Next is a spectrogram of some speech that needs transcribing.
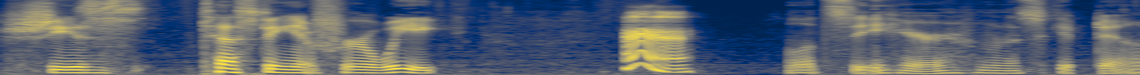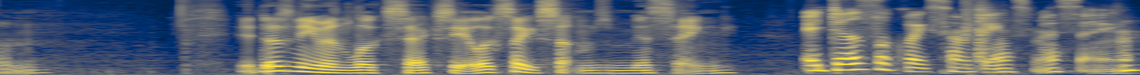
she's testing it for a week. Hmm. Let's see here. I'm gonna skip down. It doesn't even look sexy. It looks like something's missing. It does look like something's missing.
